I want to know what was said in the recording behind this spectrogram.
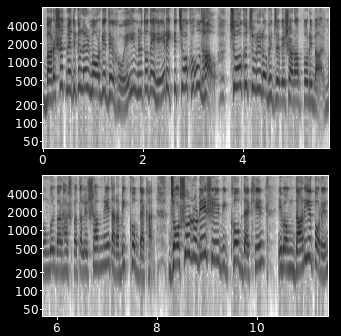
বারাসাত মেডিকেলের মর্গে দেহ। এই মৃতদেহের একটি চোখ উধাও। চোখ চুরির অভিযোগে সরব পরিবার মঙ্গলবার হাসপাতালের সামনে তারা বিক্ষোভ দেখান। যশোর রোডে সেই বিক্ষোভ দেখেন এবং দাঁড়িয়ে পড়েন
